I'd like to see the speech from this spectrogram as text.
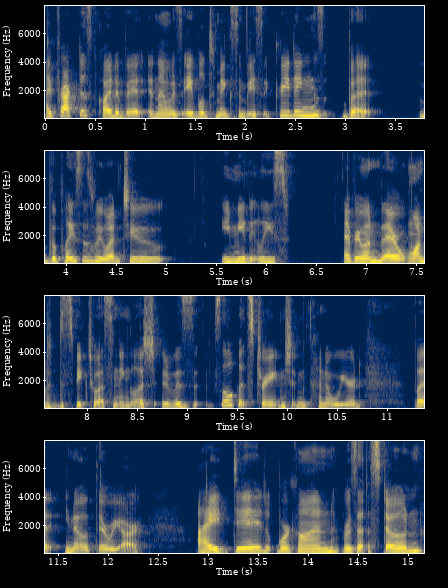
I practiced quite a bit and I was able to make some basic greetings, but the places we went to immediately everyone there wanted to speak to us in English. It was, it was a little bit strange and kind of weird. But, you know, there we are. I did work on Rosetta Stone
